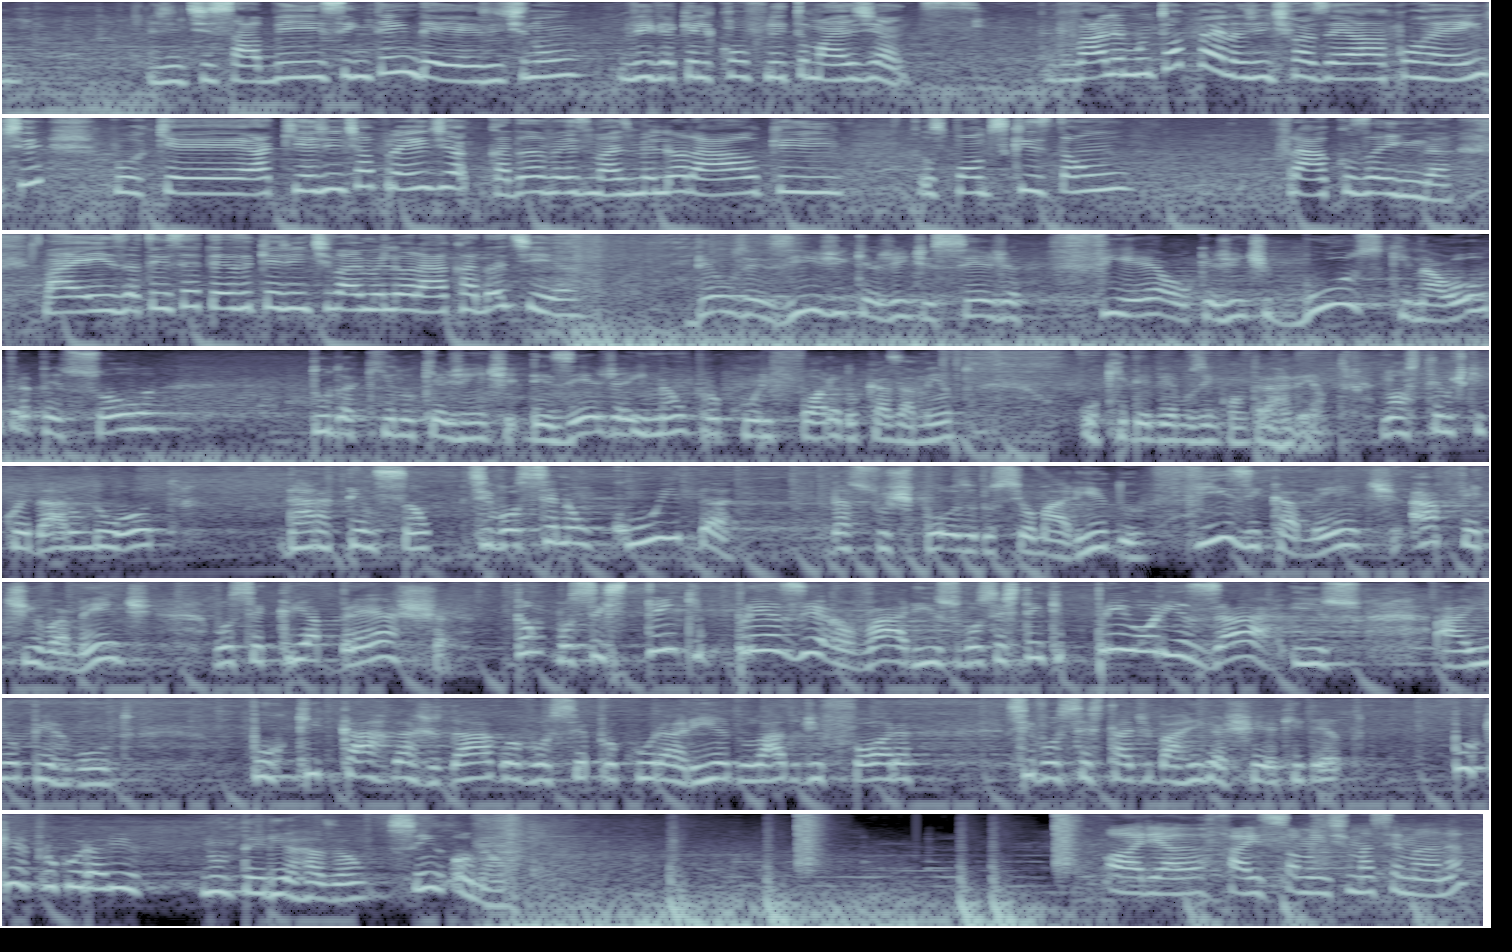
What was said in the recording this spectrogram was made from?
a gente sabe se entender, a gente não vive aquele conflito mais de antes. Vale muito a pena a gente fazer a corrente, porque aqui a gente aprende a cada vez mais melhorar o que, os pontos que estão fracos ainda. Mas eu tenho certeza que a gente vai melhorar a cada dia. Deus exige que a gente seja fiel, que a gente busque na outra pessoa tudo aquilo que a gente deseja e não procure fora do casamento o que devemos encontrar dentro. Nós temos que cuidar um do outro, dar atenção. Se você não cuida da sua esposa, do seu marido, fisicamente, afetivamente, você cria brecha. Então vocês têm que preservar isso, vocês têm que priorizar isso. Aí eu pergunto: por que cargas d'água você procuraria do lado de fora se você está de barriga cheia aqui dentro? Por que procuraria? Não teria razão, sim ou não? Olha, faz somente uma semana.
